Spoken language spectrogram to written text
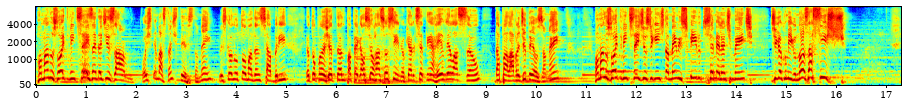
Romanos 8, 26 ainda diz algo. Hoje tem bastante texto também, por isso que eu não estou mandando se abrir, eu estou projetando para pegar o seu raciocínio. Eu quero que você tenha revelação da palavra de Deus, amém? Romanos 8, 26 diz o seguinte também: o Espírito, semelhantemente, diga comigo, nos assiste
